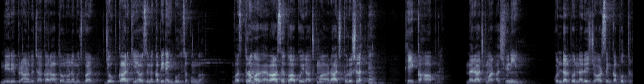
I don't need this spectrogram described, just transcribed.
मेरे प्राण बचाकर आप दोनों ने मुझ पर जो उपकार किया, उसे मैं कभी नहीं भूल सकूँगा। वस्त्रों और व्यवहार से तो आप कोई राजकुमार, राजपुरुष लगते हैं? ठीक कहा आपने। मैं राजकुमार अश्विनी हूँ, कुंडलपुर नरेश जौहर सिंह का पुत्र।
